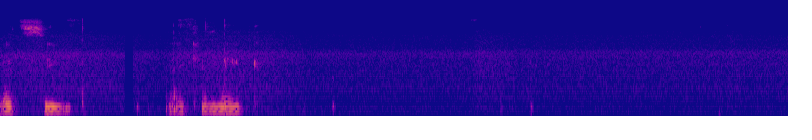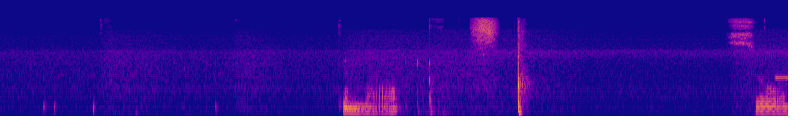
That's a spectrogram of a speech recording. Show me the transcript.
let's see. I can make the map. So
